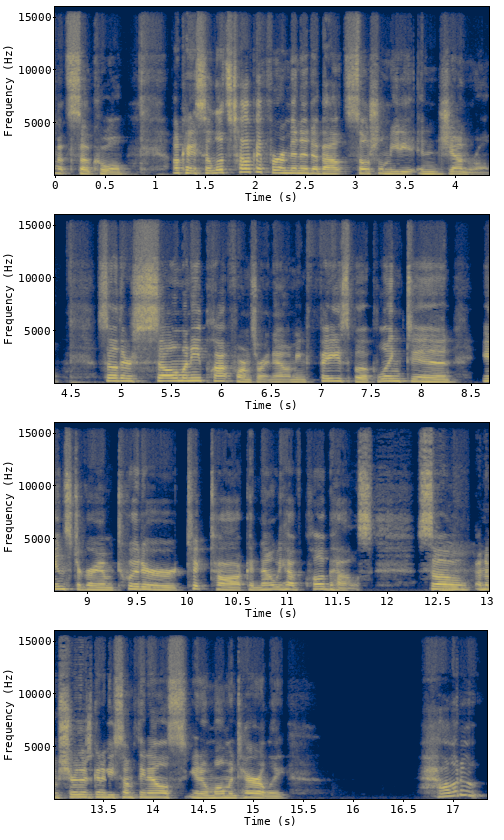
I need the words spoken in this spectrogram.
That's so cool. Okay, so let's talk for a minute about social media in general. So there's so many platforms right now. I mean, Facebook, LinkedIn, Instagram, Twitter, TikTok, and now we have Clubhouse. So, hmm. and I'm sure there's going to be something else, you know, momentarily. How do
